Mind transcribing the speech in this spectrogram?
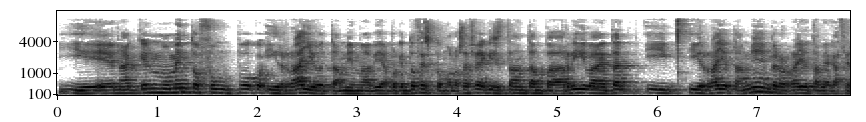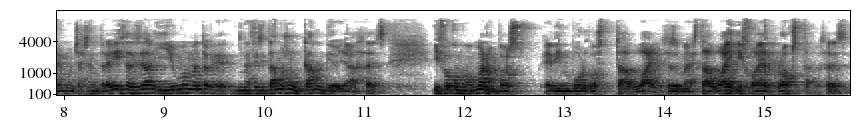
Y en aquel momento fue un poco. Y Rayo también me había. Porque entonces, como los FX estaban tan para arriba y tal. Y, Rayo también, pero Rayo todavía que hacer muchas entrevistas y tal. Y un momento que necesitamos un cambio ya, ¿sabes? Y fue como, bueno, pues Edimburgo está guay, ¿sabes? Está guay y joder, Rockstar, ¿sabes?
